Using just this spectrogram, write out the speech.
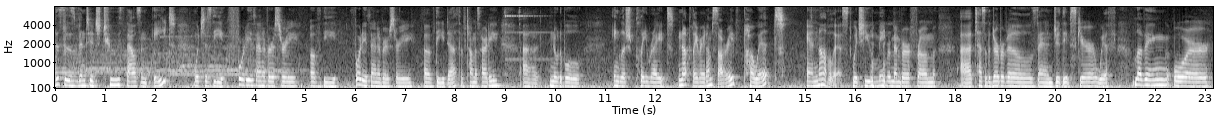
This is vintage 2008, which is the 40th anniversary of the 40th anniversary of the death of Thomas Hardy, uh, notable English playwright, not playwright, I'm sorry, poet and novelist, which you may remember from uh, Tess of the D'Urbervilles and Jude the Obscure with Loving or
